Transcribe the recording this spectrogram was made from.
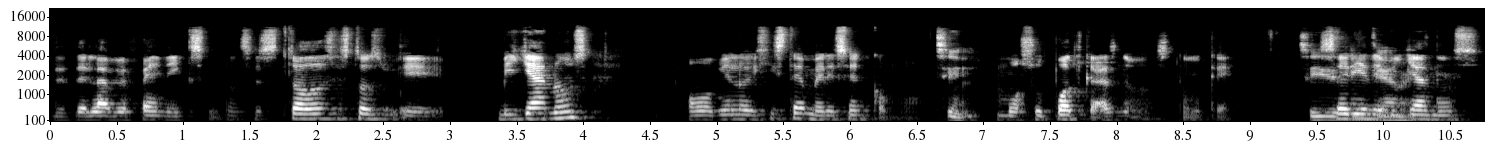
del ave fénix. Entonces, todos estos eh, villanos, como bien lo dijiste, merecen como, como su podcast, ¿no? Así como que serie de villanos.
